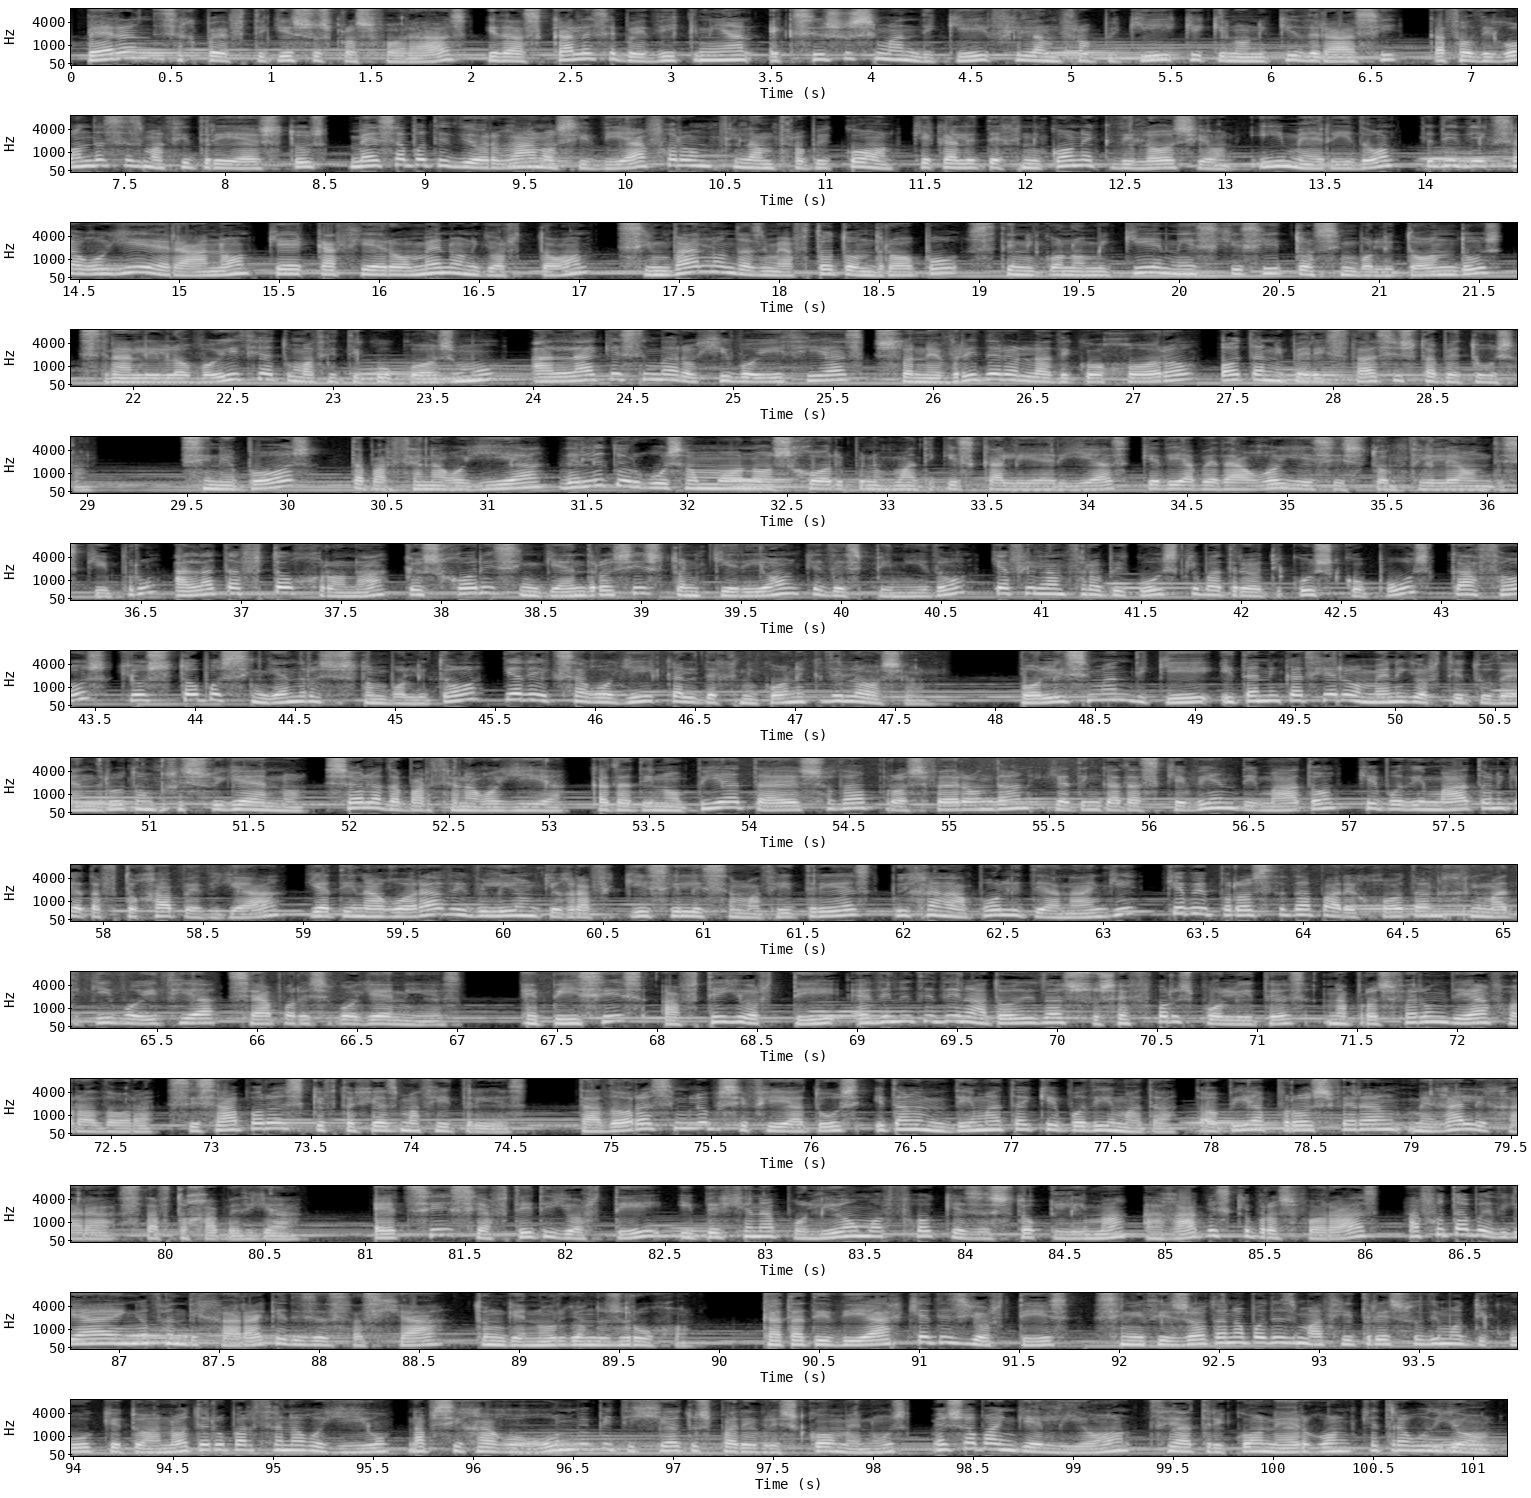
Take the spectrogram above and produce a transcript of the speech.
Πέραν της εκπαιδευτικής τους προσφοράς, οι δασκάλες επεδείκνυαν εξίσου σημαντική φιλανθρωπική και κοινωνική δράση, καθοδηγώντας τις μαθήτριές τους μέσα από τη διοργάνωση διάφορων φιλανθρωπικών και καλλιτεχνικών εκδηλώσεων ή ημερίδων και τη διεξαγωγή εράνων και καθιερωμένων γιορτών, συμβάλλοντας με αυτόν τον τρόπο στην οικονομική ενίσχυση των συμπολιτών τους, στην αλληλοβοήθεια του μαθητικού κόσμου, αλλά και στην παροχή βοήθειας στον ευρύτερο ελλαδικό χώρο όταν οι περιστάσεις το απαιτούσαν. Συνεπώς, τα παρθεναγωγεία δεν λειτουργούσαν μόνο ως χώροι πνευματικής καλλιέργειας και διαπαιδαγώγησης των θηλαίων της Κύπρου, αλλά ταυτόχρονα και ως χώροι συγκέντρωσης των κυριών και δεσποινίδων για φιλανθρωπικούς και πατριωτικούς σκοπούς, καθώς και ως τόπος συγκέντρωσης των πολιτών για διεξαγωγή καλλιτεχνικών εκδηλώσεων. Πολύ σημαντική ήταν η καθιερωμένη γιορτή του δέντρου των Χριστουγέννων σε όλα τα παρθεναγωγεία, κατά την οποία τα έσοδα προσφέρονταν για την κατασκευή ενδυμάτων και υποδημάτων για τα φτωχά παιδιά, για την αγορά βιβλίων και γραφικής ύλης σε μαθήτριες που είχαν απόλυτη ανάγκη και επιπρόσθετα παρεχόταν χρηματική βοήθεια σε άπορες οικογένειες. Επίσης, αυτή η γιορτή έδινε τη δυνατότητα στους εύπορους πολίτες να προσφέρουν διάφορα δώρα στις άπορες και φτωχές μαθήτριες. Τα δώρα στην πλειοψηφία τους ήταν ενδύματα και υποδήματα, τα οποία πρόσφεραν μεγάλη χαρά στα φτωχά παιδιά. Έτσι, σε αυτή τη γιορτή υπήρχε ένα πολύ όμορφο και ζεστό κλίμα αγάπης και προσφοράς, αφού τα παιδιά ένιωθαν τη χαρά και τη ζεστασιά των καινούριων τους ρούχων. Κατά τη διάρκεια της γιορτής, συνηθιζόταν από τις μαθήτριες του Δημοτικού και του Ανώτερου Παρθεναγωγείου να ψυχαγωγούν με επιτυχία τους παρευρισκόμενους μέσω απαγγελιών, θεατρικών έργων και τραγουδιών.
